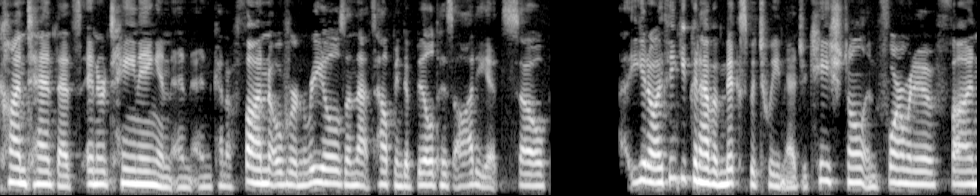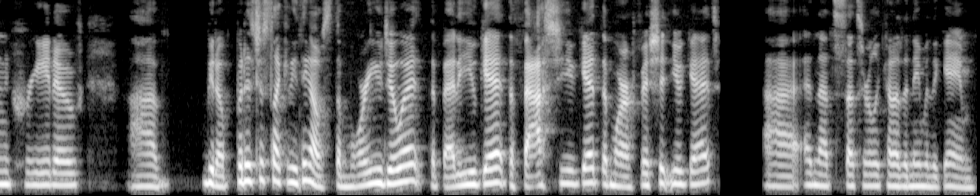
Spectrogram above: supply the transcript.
content that's entertaining and, and and kind of fun over in Reels and that's helping to build his audience. So you know, I think you can have a mix between educational, informative, fun, creative, uh, you know, but it's just like anything else. The more you do it, the better you get, the faster you get, the more efficient you get. Uh, and that's that's really kind of the name of the game.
